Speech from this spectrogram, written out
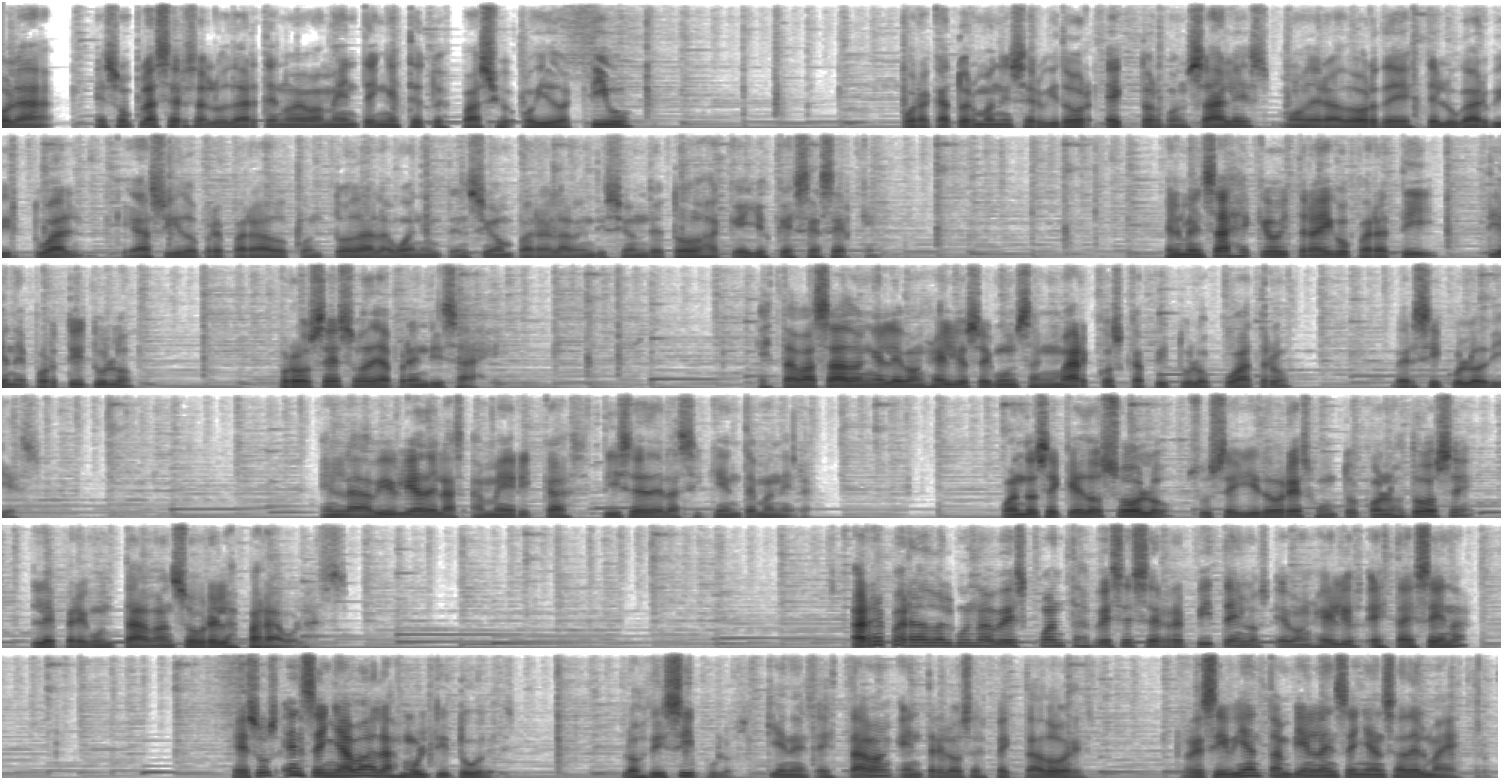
Hola, es un placer saludarte nuevamente en este tu espacio Oído Activo. Por acá tu hermano y servidor Héctor González, moderador de este lugar virtual que ha sido preparado con toda la buena intención para la bendición de todos aquellos que se acerquen. El mensaje que hoy traigo para ti tiene por título Proceso de aprendizaje. Está basado en el Evangelio según San Marcos capítulo 4 versículo 10. En la Biblia de las Américas dice de la siguiente manera. Cuando se quedó solo, sus seguidores junto con los doce le preguntaban sobre las parábolas. ¿Ha reparado alguna vez cuántas veces se repite en los evangelios esta escena? Jesús enseñaba a las multitudes. Los discípulos, quienes estaban entre los espectadores, recibían también la enseñanza del Maestro,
